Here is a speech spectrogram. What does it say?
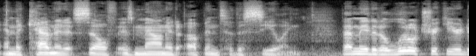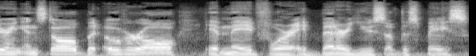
and the cabinet itself is mounted up into the ceiling. That made it a little trickier during install, but overall it made for a better use of the space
